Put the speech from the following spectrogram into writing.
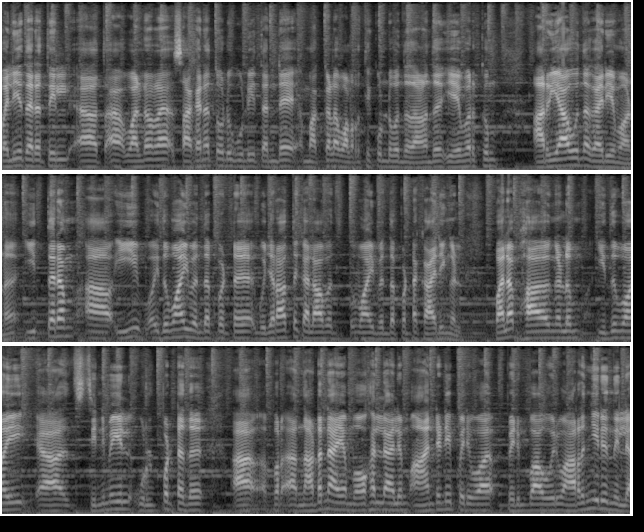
വലിയ തരത്തിൽ വളരെ സഹനത്തോടു കൂടി തന്റെ മക്കളെ വളർത്തിക്കൊണ്ടുവന്നതാണത്. ഏവർക്കും അറിയാവുന്ന കാര്യമാണ്. ഇത്തരം ഈ ഇതുമായി ബന്ധപ്പെട്ട് ഗുജറാത്ത് കലാപത്തുമായി ബന്ധപ്പെട്ട കാര്യങ്ങൾ പല ഭാഗങ്ങളും ഇതുമായി സിനിമയിൽ ഉൾപ്പെട്ടത് നടനായ മോഹൻലാലും ആന്റണി പെരുവാ പെരുമ്പാവൂരും അറിഞ്ഞിരുന്നില്ല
